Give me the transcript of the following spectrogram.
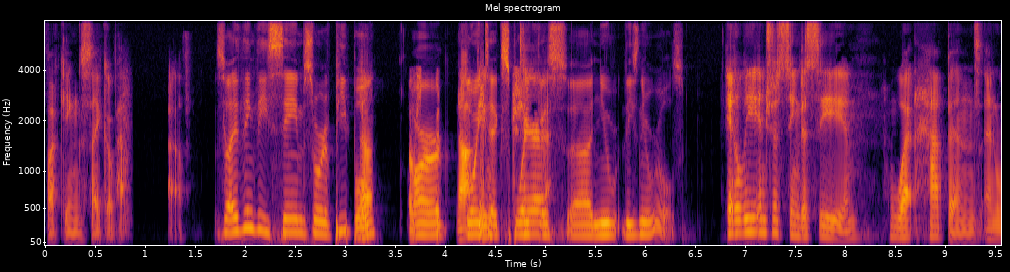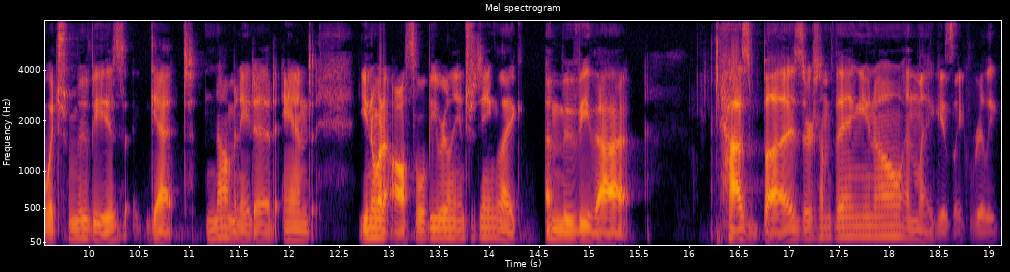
fucking psychopath. So I think these same sort of people No, Okay, are going to exploit sure. this uh, new these new rules. It'll be interesting to see what happens and which movies get nominated. And you know what also will be really interesting? Like a movie that has buzz or something, you know, and like is like really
